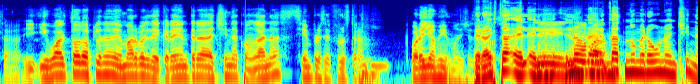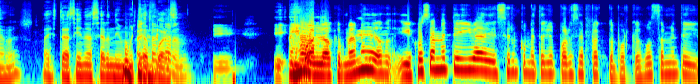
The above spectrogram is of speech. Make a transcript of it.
Claro. Y- igual todos los planes de Marvel de querer entrar a China con ganas siempre se frustran. Por ellos mismos. Pero ahí está el, el, Sí, el no, Snyder man. Cut número uno en China. ¿ves? Ahí está sin hacer ni mucha fuerza. Sí. Y- Ajá, igual, lo que me- me- y justamente iba a hacer un comentario por ese aspecto, porque justamente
